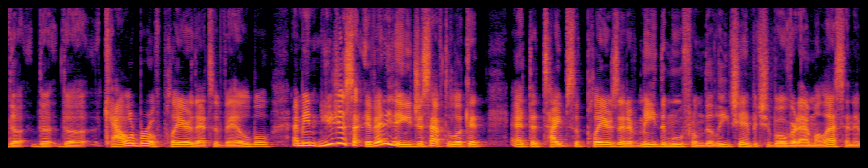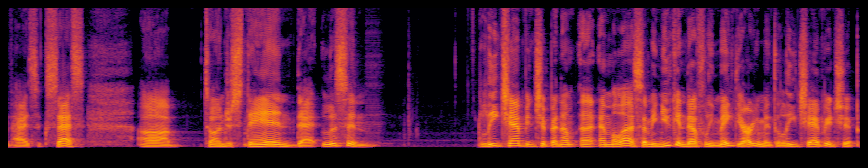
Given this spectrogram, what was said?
the the the caliber of player that's available. I mean, you just if anything, you just have to look at at the types of players that have made the move from the league championship over to MLS and have had success uh, to understand that. Listen, league championship and MLS. I mean, you can definitely make the argument the league championship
